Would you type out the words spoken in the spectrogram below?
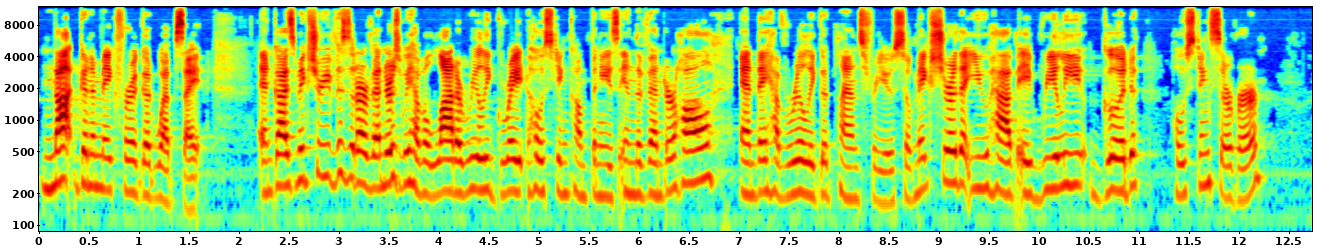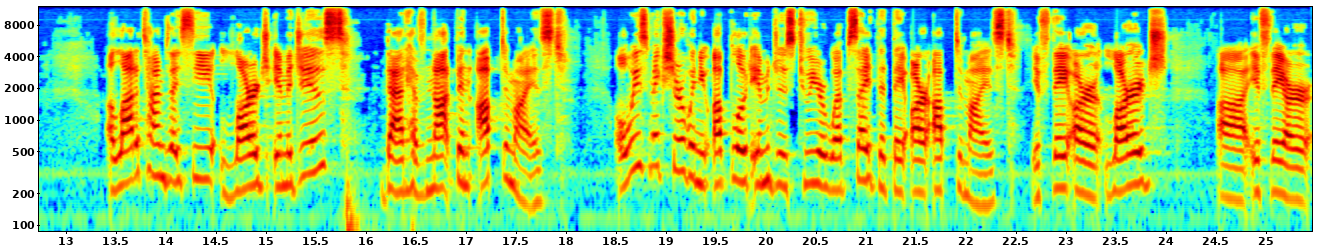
not going to make for a good website. And guys, make sure you visit our vendors. We have a lot of really great hosting companies in the vendor hall, and they have really good plans for you. So make sure that you have a really good hosting server. A lot of times I see large images that have not been optimized Always make sure when you upload images to your website that they are optimized. If they are large, uh, if they are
